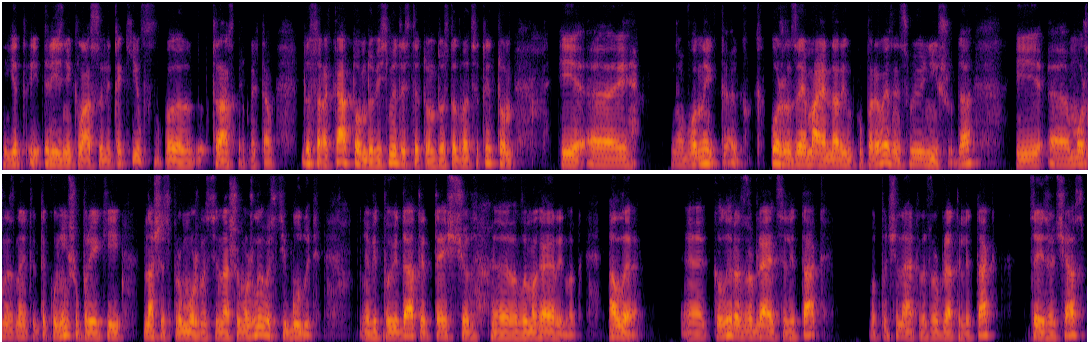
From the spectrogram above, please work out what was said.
є різні класи літаків е, транспортних там до 40 тонн, до 80 тонн, до 120 тонн. І е, вони кожен займає на ринку перевезень свою нішу. Да? І е, можна знайти таку нішу, при якій наші спроможності, наші можливості будуть відповідати те, що е, вимагає ринок. Але е, коли розробляється літак, от починають розробляти літак, в цей же час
